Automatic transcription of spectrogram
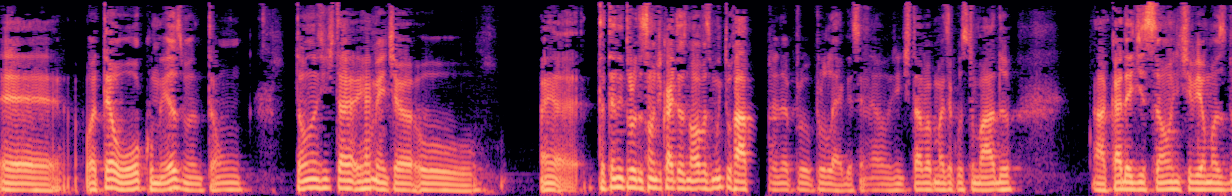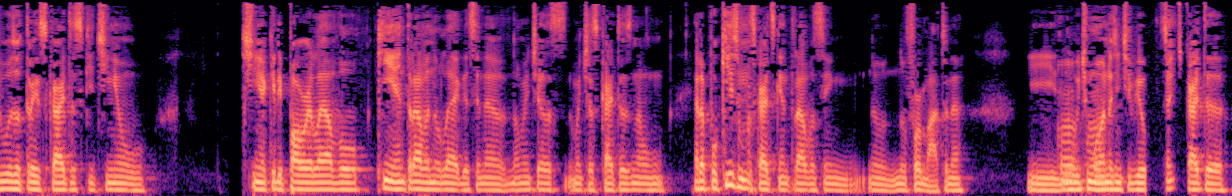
é, ou até o Oco mesmo, então, então a gente tá realmente, a, o, é, tá tendo introdução de cartas novas muito rápido, né, pro, pro Legacy, né? A gente estava mais acostumado a cada edição a gente via umas duas ou três cartas que tinham tinha aquele power level que entrava no Legacy, né? Normalmente as, normalmente as cartas não, era pouquíssimas cartas que entravam assim no, no formato, né? E no uhum. último ano a gente viu bastante carta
